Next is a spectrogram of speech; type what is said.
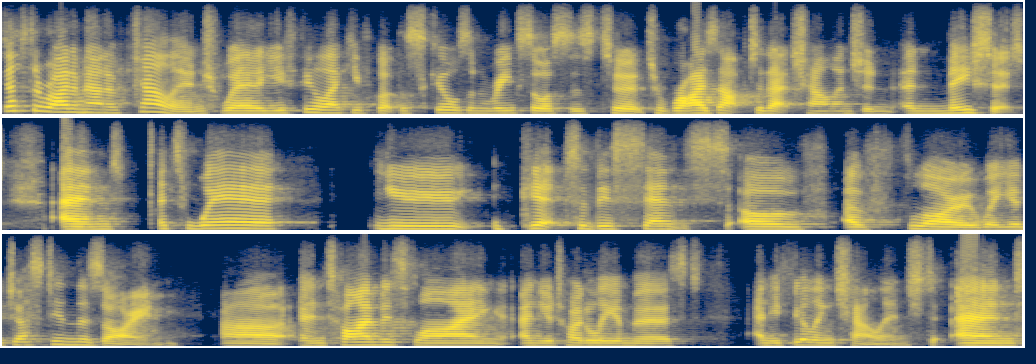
just the right amount of challenge where you feel like you've got the skills and resources to, to rise up to that challenge and, and meet it. And it's where you get to this sense of, of flow where you're just in the zone uh, and time is flying and you're totally immersed and you're feeling challenged. And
